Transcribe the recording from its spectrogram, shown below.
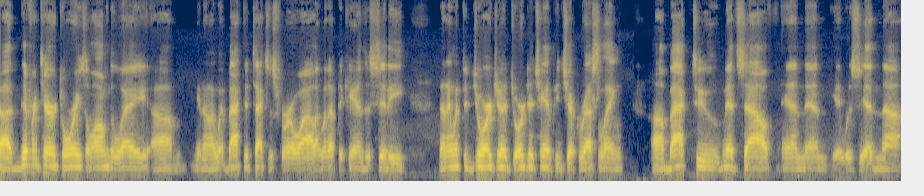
uh, different territories along the way. Um, you know, I went back to Texas for a while. I went up to Kansas City. Then I went to Georgia, Georgia Championship Wrestling, uh, back to Mid South, and then it was in uh,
